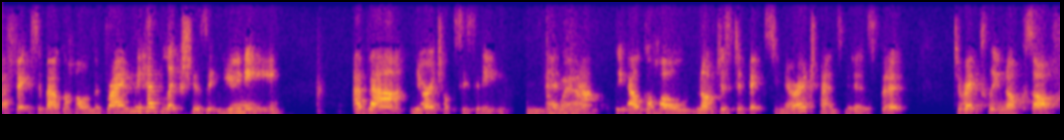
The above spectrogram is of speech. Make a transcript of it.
effects of alcohol in the brain. We had lectures at uni about neurotoxicity oh, and wow. how the alcohol not just affects your neurotransmitters, but it directly knocks off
